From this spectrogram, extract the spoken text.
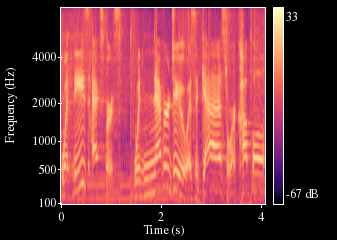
What these experts would never do as a guest or a couple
